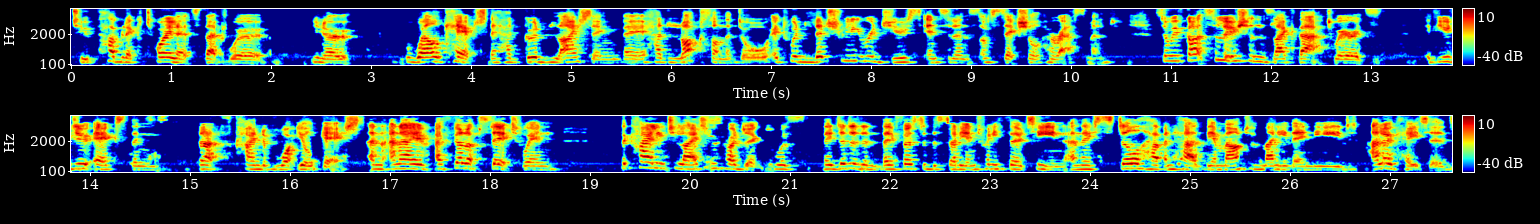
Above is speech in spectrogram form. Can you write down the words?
to public toilets that were, you know, well kept, they had good lighting, they had locks on the door, it would literally reduce incidents of sexual harassment. So we've got solutions like that where it's if you do X, then that's kind of what you'll get. And and I, I feel upset when the Khayelitsha Lighting Project was they did it in, they first did the study in 2013 and they still haven't had the amount of money they need allocated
